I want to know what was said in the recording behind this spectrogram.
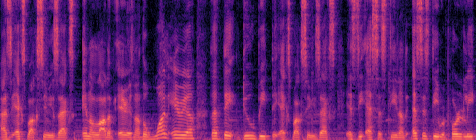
as the Xbox Series X in a lot of areas. Now, the one area that they do beat the Xbox Series X is the SSD. Now, the SSD reportedly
